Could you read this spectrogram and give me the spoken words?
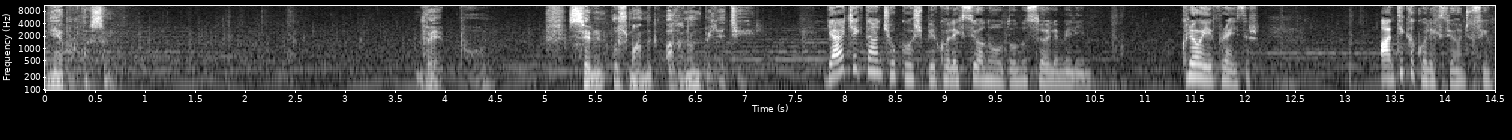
Niye buradasın? Ve bu senin uzmanlık alanın bile değil. Gerçekten çok hoş bir koleksiyon olduğunu söylemeliyim. Chloe Fraser. Antika koleksiyoncusuyum.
